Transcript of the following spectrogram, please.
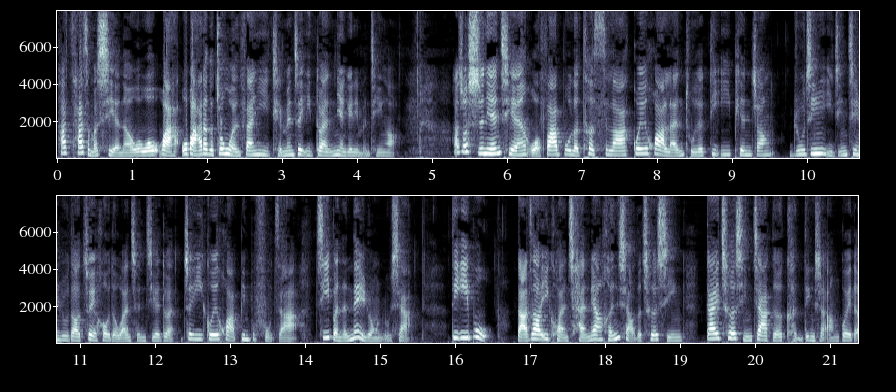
他他怎么写呢？我我把我把他那个中文翻译前面这一段念给你们听啊。他说：“十年前，我发布了特斯拉规划蓝图的第一篇章，如今已经进入到最后的完成阶段。这一规划并不复杂，基本的内容如下：第一步，打造一款产量很小的车型，该车型价格肯定是昂贵的；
